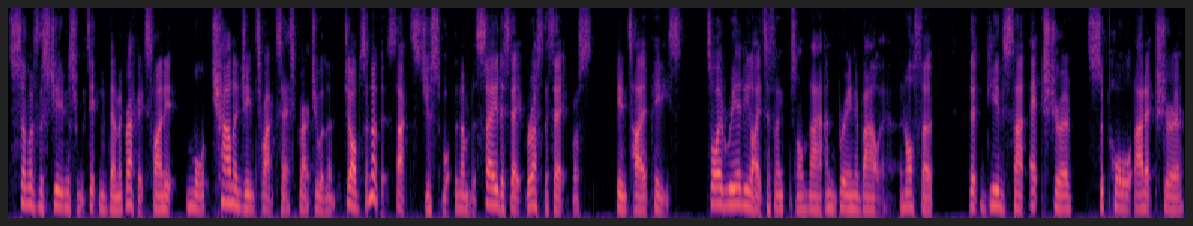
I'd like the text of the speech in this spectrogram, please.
some of the students from particular demographics find it more challenging to access graduate level jobs and others. That's just what the numbers say. They say it for us, they say it across the entire piece. So I'd really like to focus on that and bring about an offer that gives that extra support, that extra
